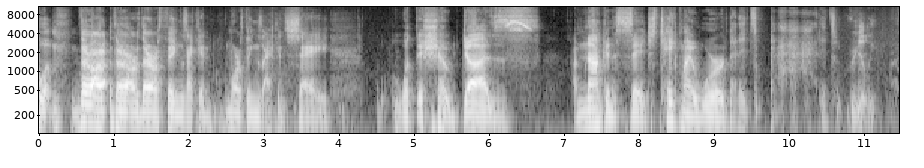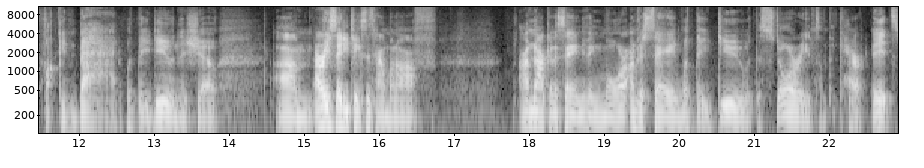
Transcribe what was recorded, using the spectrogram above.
what there are there are there are things I can more things I can say. What this show does, I'm not gonna say. Just take my word that it's bad. It's really fucking bad what they do in this show. Um, I already said he takes his helmet off. I'm not gonna say anything more. I'm just saying what they do with the story and some of the character. It's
